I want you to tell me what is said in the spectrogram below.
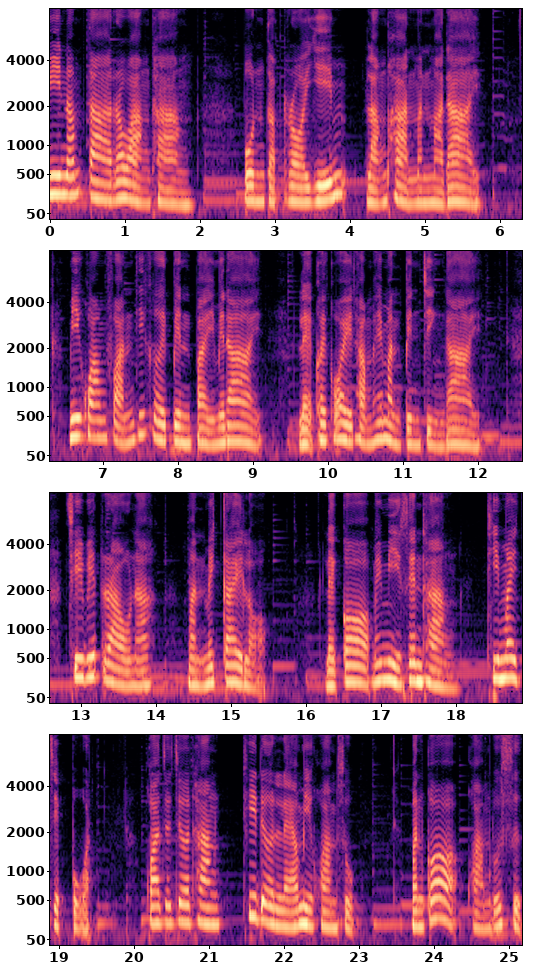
มีน้ำตาระหว่างทาง ปนกับรอยยิ้มหลังผ่านมันมาได้ มีความฝันที่เคยเป็นไปไม่ได้ และค่อยๆทำให้มันเป็นจริงได้ ชีวิตเรานะ มันไม่ใกล้หรอก และก็ไม่มีเส้นทางที่ไม่เจ็บปวด กว่าจะเจอทางที่เดินแล้วมีความสุข มันก็ความรู้สึก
